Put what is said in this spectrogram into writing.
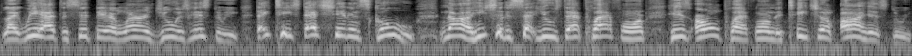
Like we had to sit there and learn Jewish history. They teach that shit in school. Nah, he should have used that platform, his own platform, to teach him our history.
